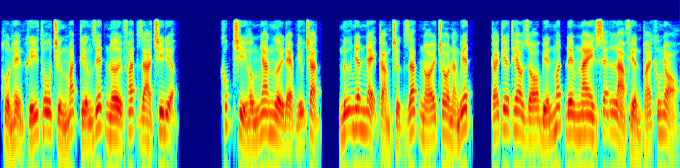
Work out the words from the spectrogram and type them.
hồn hển khí thô chừng mắt tiếng giết nơi phát ra chi địa. Khúc chỉ hồng nhan người đẹp nhíu chặt, nữ nhân nhạy cảm trực giác nói cho nàng biết, cái kia theo gió biến mất đêm nay sẽ là phiền toái không nhỏ.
